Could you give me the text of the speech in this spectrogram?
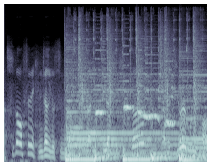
자 추가 옵션이 굉장히 좋습니다. 그다음에 시트, 그다음에 듀얼 모니터,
